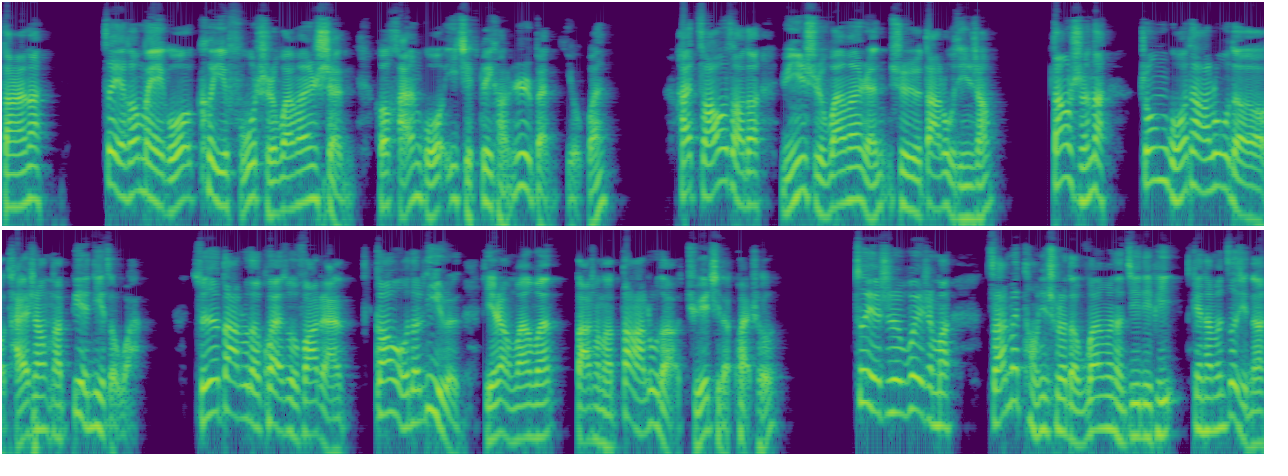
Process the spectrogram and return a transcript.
当然呢。这也和美国刻意扶持湾湾省和韩国一起对抗日本有关，还早早的允许湾湾人去大陆经商。当时呢，中国大陆的台商那遍地走啊。随着大陆的快速发展，高额的利润也让湾湾搭上了大陆的崛起的快车。这也是为什么咱们统计出来的弯弯的 GDP 跟他们自己呢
